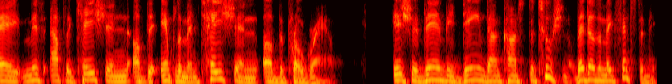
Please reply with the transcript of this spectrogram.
a misapplication of the implementation of the program, it should then be deemed unconstitutional. That doesn't make sense to me.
